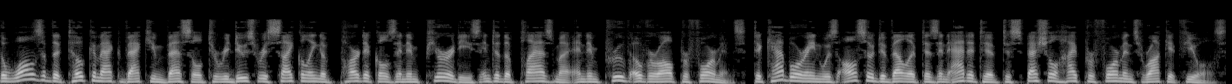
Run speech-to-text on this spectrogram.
the walls of the tokamak vacuum vessel to reduce recycling of particles and impurities into the plasma and improve overall performance. Decaborane was also developed as an additive to special high-performance rocket fuels.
